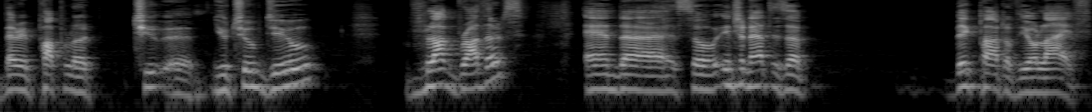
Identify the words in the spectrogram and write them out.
very popular uh, YouTube duo, Vlog Brothers. And uh, so internet is a big part of your life.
